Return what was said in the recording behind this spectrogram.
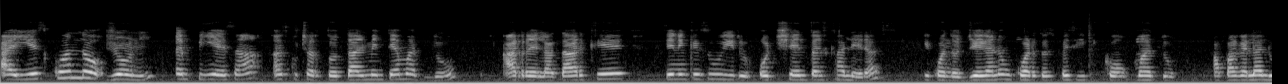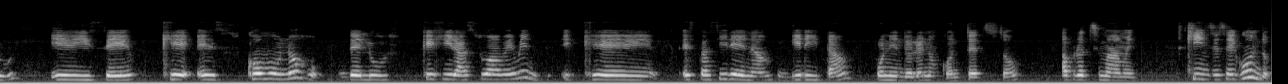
ahí es cuando Johnny empieza a escuchar totalmente a Madhu, a relatar que tienen que subir 80 escaleras, que cuando llegan a un cuarto específico, Madhu apaga la luz y dice que es como un ojo de luz que gira suavemente y que esta sirena grita poniéndolo en un contexto aproximadamente 15 segundos.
